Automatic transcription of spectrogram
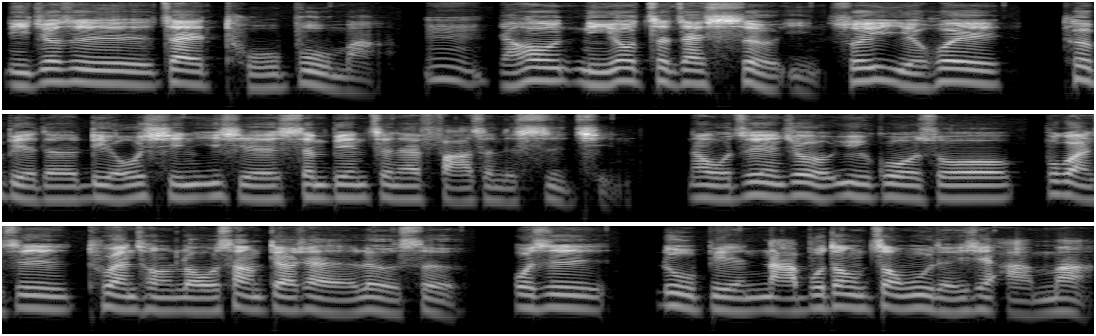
你就是在徒步嘛，嗯，然后你又正在摄影，所以也会特别的留心一些身边正在发生的事情。那我之前就有遇过，说不管是突然从楼上掉下来的垃圾，或是路边拿不动重物的一些阿嬷，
